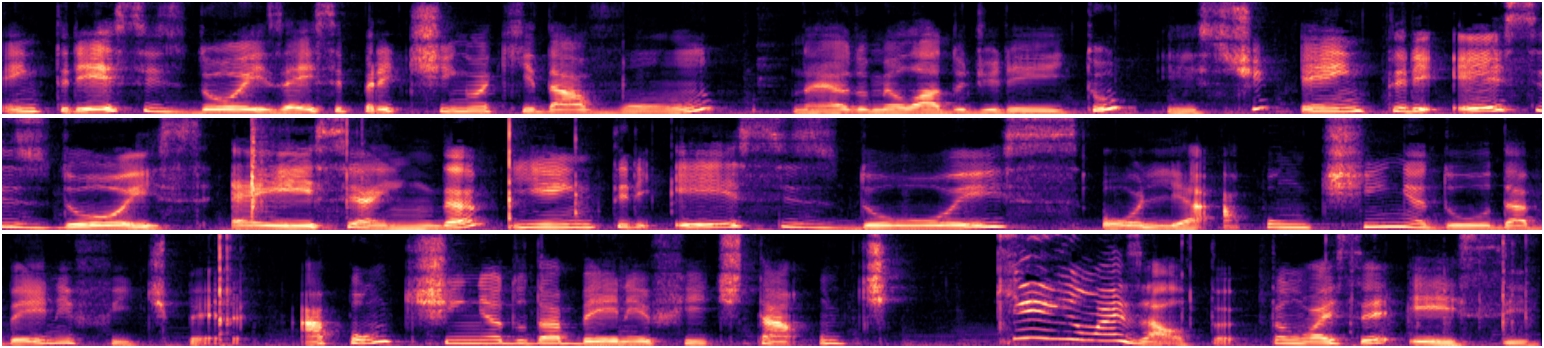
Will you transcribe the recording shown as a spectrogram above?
Entre esses dois, é esse pretinho aqui da Avon né, do meu lado direito, este. Entre esses dois é esse ainda. E entre esses dois, olha, a pontinha do da Benefit, pera. A pontinha do da Benefit tá um tiquinho mais alta. Então vai ser esse.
